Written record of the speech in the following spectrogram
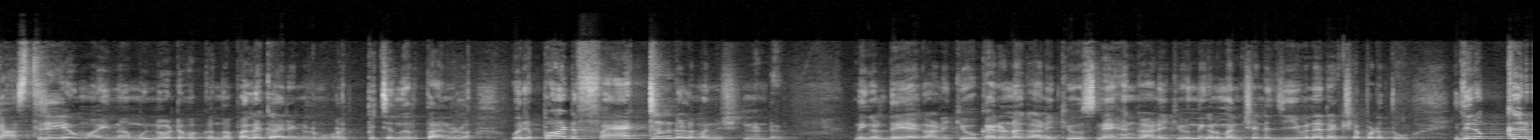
ശാസ്ത്രീയമായി നാം മുന്നോട്ട് വെക്കുന്ന പല കാര്യങ്ങളും ഉറപ്പിച്ച് നിർത്താനുള്ള ഒരുപാട് ഫാക്ടറുകൾ മനുഷ്യനുണ്ട്. നിങ്ങൾ ദയ കാണിക്കൂ കരുണ കാണിക്കൂ സ്നേഹം കാണിക്കൂ നിങ്ങൾ മനുഷ്യന്റെ ജീവനെ രക്ഷപ്പെടുത്തൂ. ഇതിനൊക്കെ ഒരു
